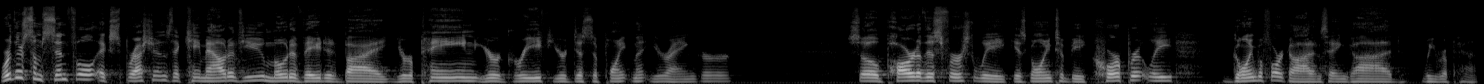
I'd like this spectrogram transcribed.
Were there some sinful expressions that came out of you motivated by your pain, your grief, your disappointment, your anger? So, part of this first week is going to be corporately going before God and saying, God, we repent.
